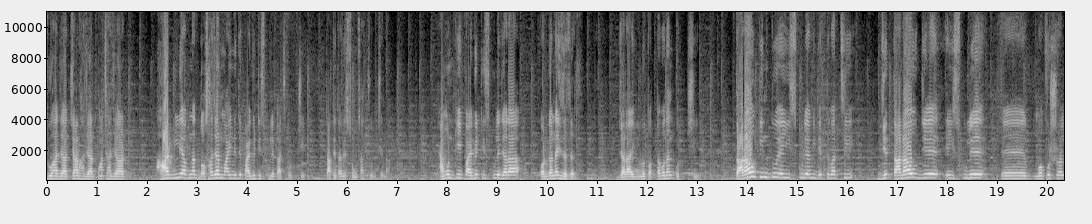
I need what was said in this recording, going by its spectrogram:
দু হাজার চার হাজার পাঁচ হাজার হার্ডলি আপনার দশ হাজার মাইনেতে প্রাইভেট স্কুলে কাজ করছে। তাতে তাদের সংসার চলছে না। এমনকি এই প্রাইভেট স্কুলে যারা অর্গানাইজার যারা এগুলো তত্ত্বাবধান করছে, তারাও কিন্তু এই স্কুলে আমি দেখতে পাচ্ছি যে তারাও যে এই স্কুলে মফস্বল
